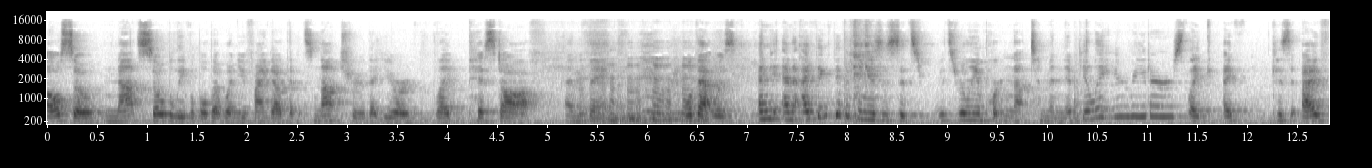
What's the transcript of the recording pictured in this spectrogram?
also not so believable that when you find out that it's not true that you're like pissed off and think well that was and and I think the other thing is is it's it's really important not to manipulate your readers. Like I because I've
